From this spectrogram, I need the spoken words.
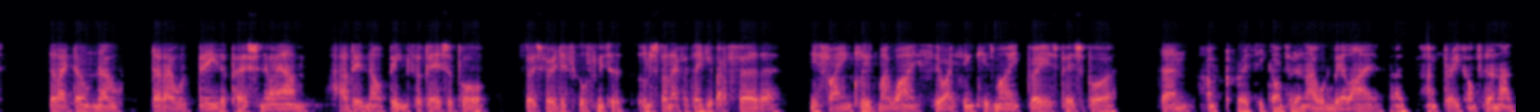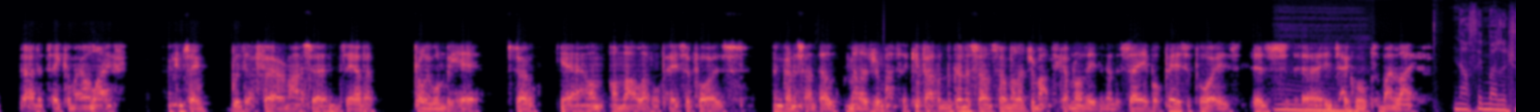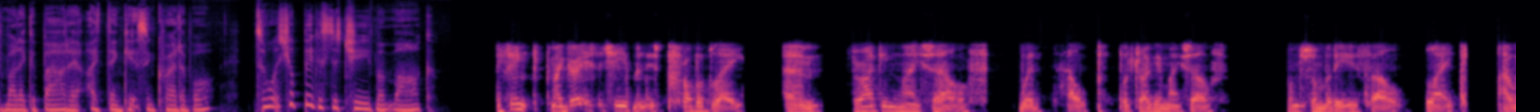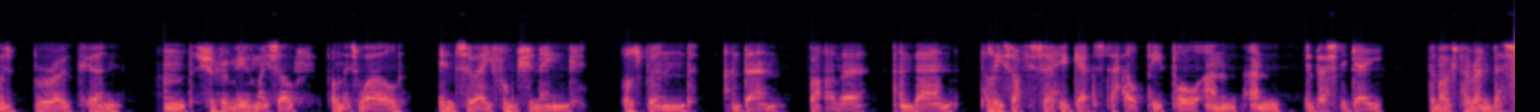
that I don't know that I would be the person who I am had it not been for peer support. So it's very difficult for me to understand. If I take it back further, if I include my wife, who I think is my greatest peer supporter, then I'm pretty confident I wouldn't be alive. I, am pretty confident I'd, I'd, have taken my own life. I can say with a fair amount of certainty I'd have, probably wouldn't be here. So yeah, on, on that level, peer support is. I'm going to sound melodramatic. In fact, I'm going to sound so melodramatic. I'm not even going to say it. But peer support is is mm. uh, integral to my life. Nothing melodramatic about it. I think it's incredible. So, what's your biggest achievement, Mark? I think my greatest achievement is probably um, dragging myself with help, but dragging myself from somebody who felt like I was broken and should remove myself from this world into a functioning husband and then father and then police officer who gets to help people and, and investigate the most horrendous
